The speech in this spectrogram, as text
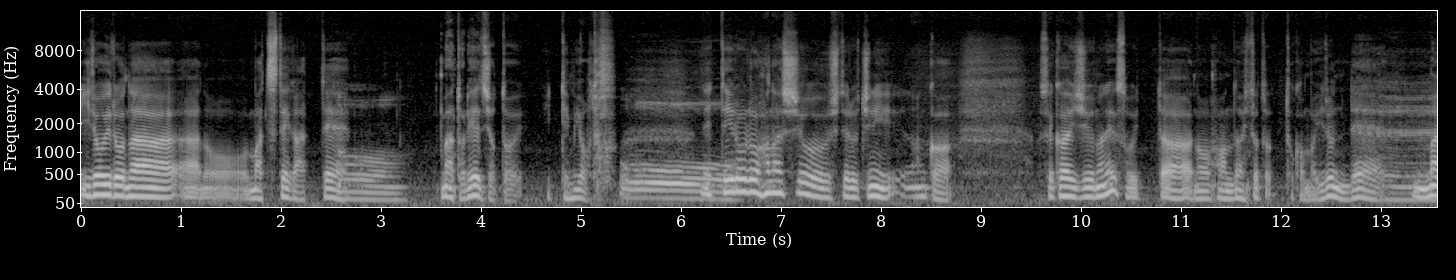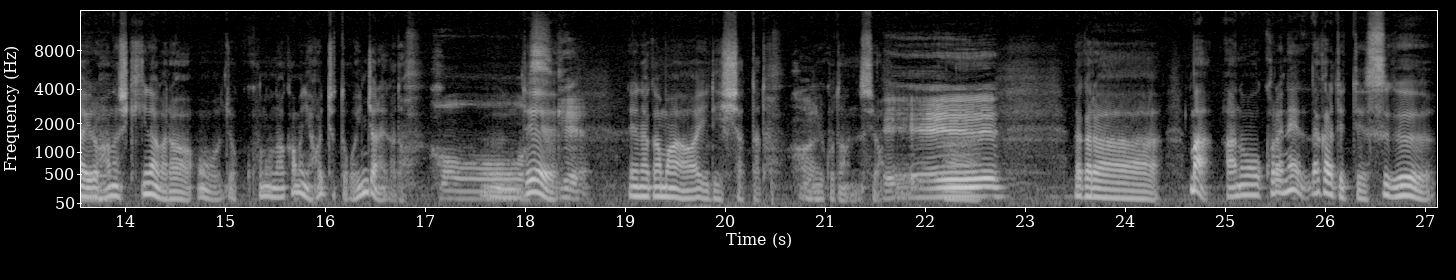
ていろいろなあの、まあ、つてがあってまあとりあえずちょっと行ってみようと。おでいろいろ話をしてるうちになんか世界中のねそういったあのファンドの人ととかもいるんでー。まあいろいろ話聞きながらおじゃあこの仲間に入っちゃった方がいいんじゃないかと。はあでで仲間入りしちゃったとはい。いうことなんですよ。へえ。だからまああのこれねだからといってすぐ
